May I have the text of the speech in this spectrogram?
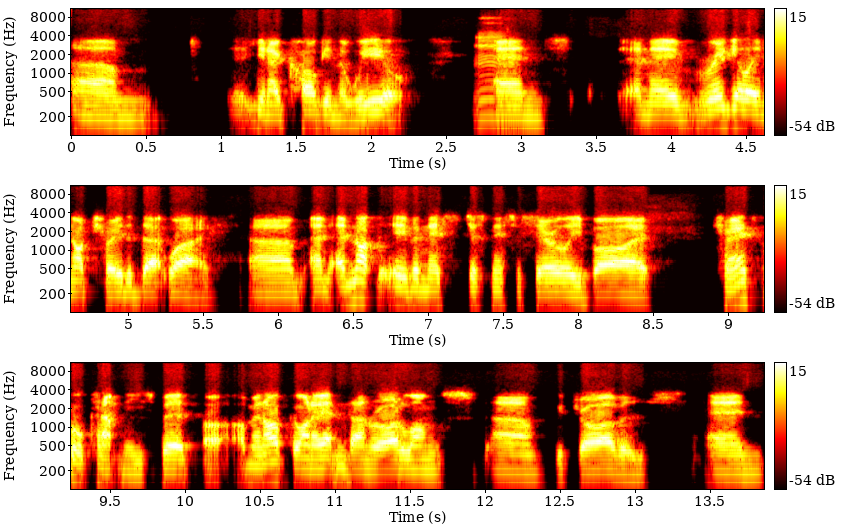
um, you know, cog in the wheel, mm. and and they're regularly not treated that way, um, and and not even ne- just necessarily by transport companies, but uh, I mean I've gone out and done ride-alongs um, with drivers, and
